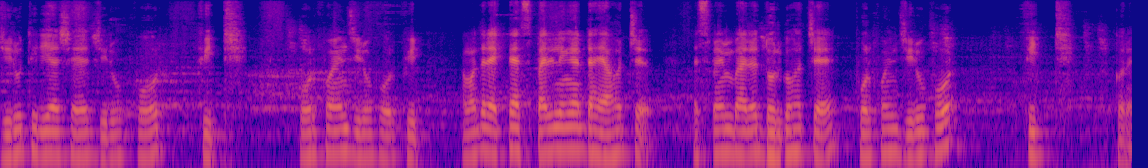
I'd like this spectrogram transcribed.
জিরো থ্রি আসে zero four feet. Four point zero four feet. আমাদের একটা স্পাইরিলিংয়ের ডায়া হচ্ছে স্পাইরিং বাইরের দৈর্ঘ্য হচ্ছে four point zero four feet করে।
